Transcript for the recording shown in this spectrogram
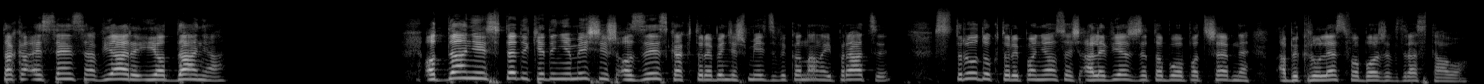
taka esencja wiary i oddania. Oddanie jest wtedy, kiedy nie myślisz o zyskach, które będziesz mieć z wykonanej pracy, z trudu, który poniosłeś, ale wiesz, że to było potrzebne, aby Królestwo Boże wzrastało.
